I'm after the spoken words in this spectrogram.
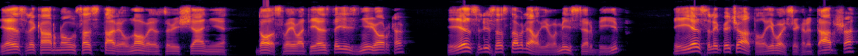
если Карноу составил новое завещание до своего отъезда из Нью-Йорка, если составлял его мистер Бип, и если печатала его секретарша,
